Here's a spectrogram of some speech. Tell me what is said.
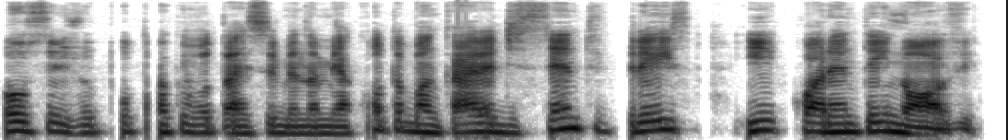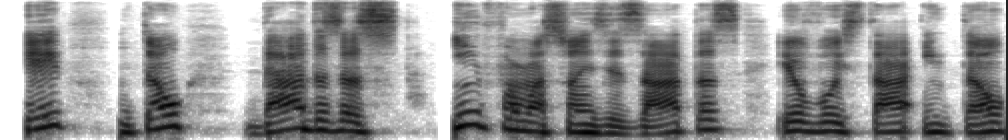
ou seja, o total que eu vou estar recebendo na minha conta bancária é de 103,49, ok? Então, dadas as informações exatas, eu vou estar, então,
